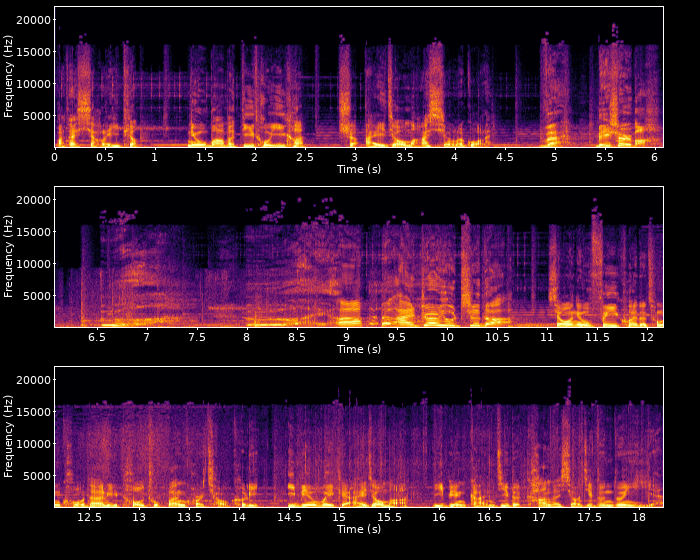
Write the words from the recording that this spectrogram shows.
把他吓了一跳。牛爸爸低头一看，是矮脚马醒了过来。喂，没事吧？饿，饿呀！啊，俺这儿有吃的。小牛飞快地从口袋里掏出半块巧克力，一边喂给矮脚马，一边感激地看了小鸡墩墩一眼。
